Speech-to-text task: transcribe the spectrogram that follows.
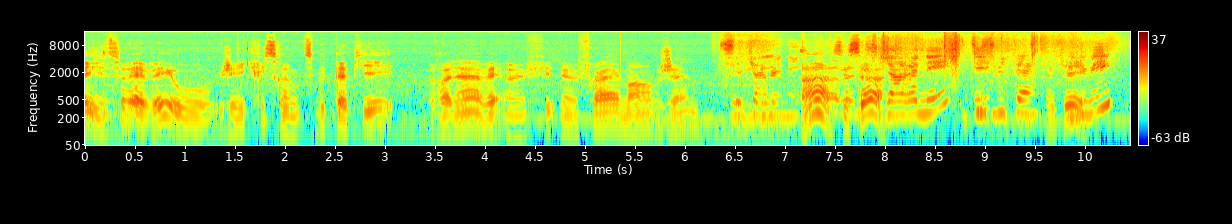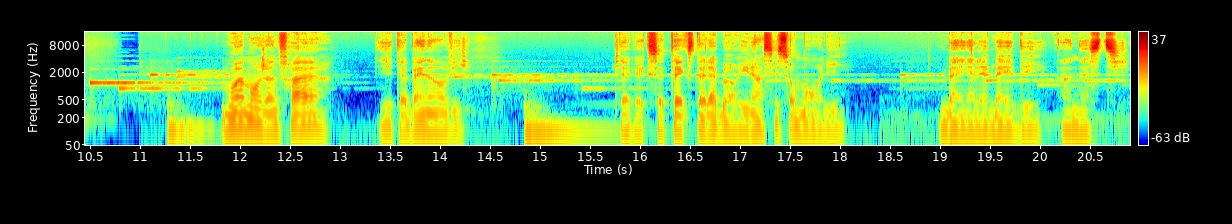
J'ai-tu rêvé ou j'ai écrit sur un petit bout de papier Roland avait un, un frère mort jeune? C'est Jean-René. Ah, c'est ça? Jean-René, 18 ans. OK. Lui? Moi, mon jeune frère, il était bien en vie. Puis avec ce texte de laborie lancé sur mon lit, ben il allait m'aider en asti.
